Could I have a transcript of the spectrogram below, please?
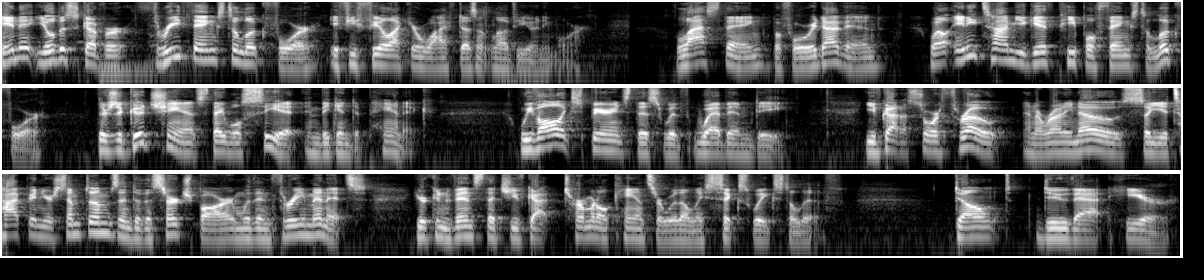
In it, you'll discover three things to look for if you feel like your wife doesn't love you anymore. Last thing, before we dive in, well, anytime you give people things to look for, there's a good chance they will see it and begin to panic. We've all experienced this with WebMD. You've got a sore throat and a runny nose, so you type in your symptoms into the search bar, and within three minutes, you're convinced that you've got terminal cancer with only six weeks to live. Don't do that here.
